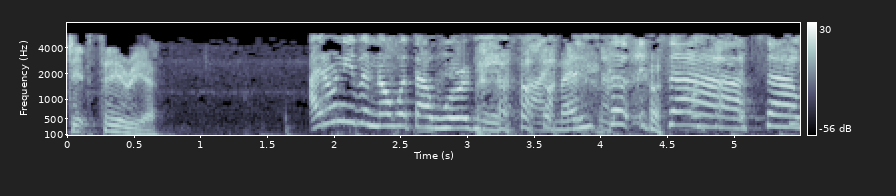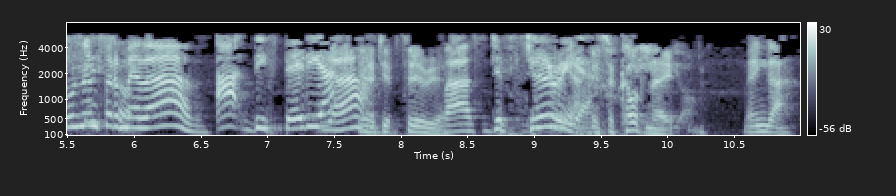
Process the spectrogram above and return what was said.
diphtheria. I don't even know what that word means, Simon. It's a, it's a, ¿Qué una es eso? enfermedad. Ah, difteria. Ya. Yeah, diphtheria. Vas. Diphtheria. It's a cognate. Venga.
